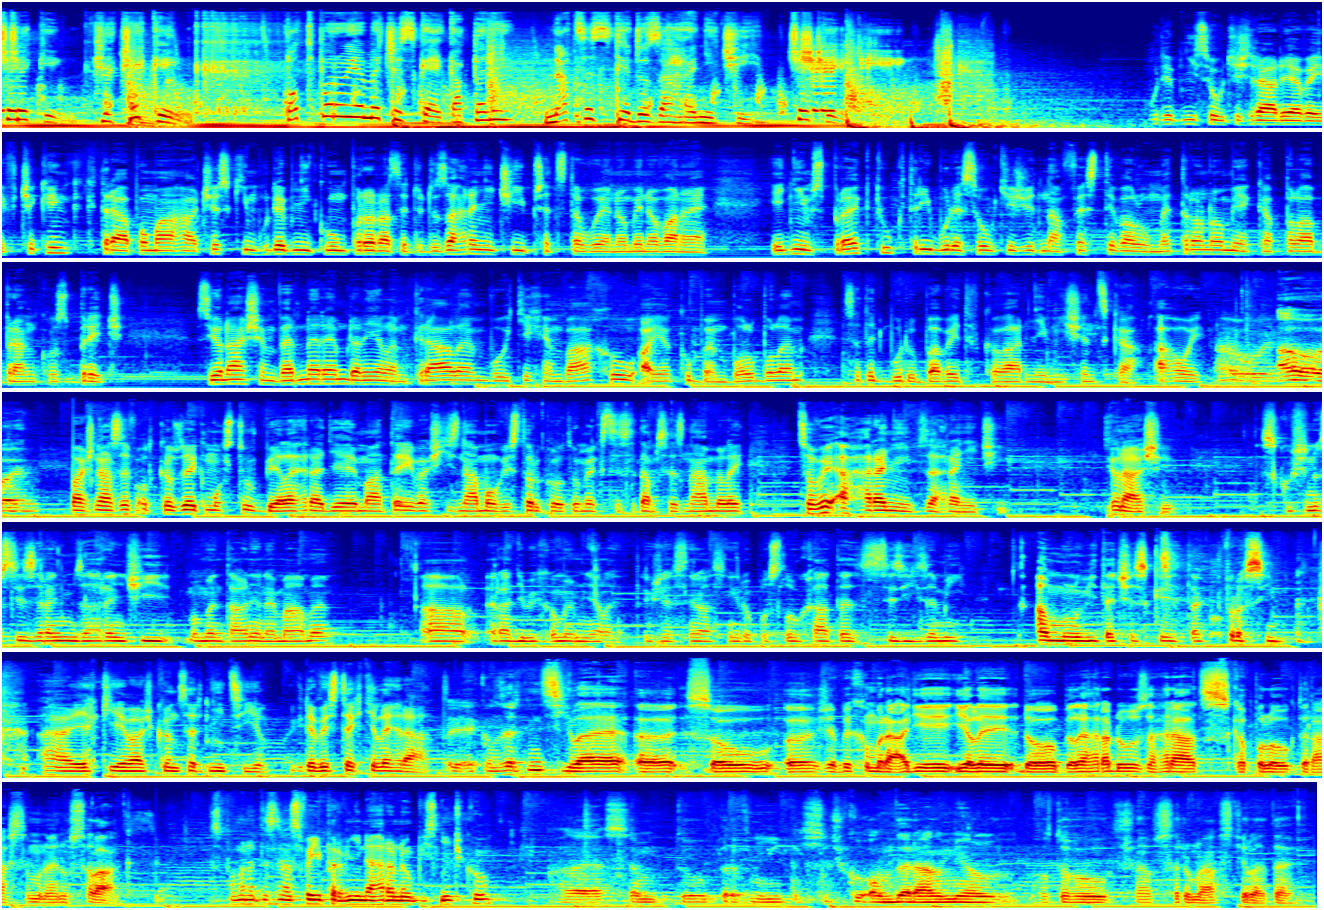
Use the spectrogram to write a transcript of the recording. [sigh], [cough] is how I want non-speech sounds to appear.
Checking. Checking. Podporujeme české kapely na cestě do zahraničí. Checking. Hudební soutěž Rádia Wave Checking, která pomáhá českým hudebníkům prorazit do zahraničí, představuje nominované. Jedním z projektů, který bude soutěžit na festivalu Metronom, je kapela Brankos Bridge. S Jonášem Wernerem, Danielem Králem, Vojtěchem Váchou a Jakubem Bolbolem se teď budu bavit v kavárně Míšenská. Ahoj. Ahoj. Ahoj. Váš název odkazuje k mostu v Bělehradě, máte i vaší známou historku o tom, jak jste se tam seznámili. Co vy a hraní v zahraničí? Jonáši. Zkušenosti s hraním v zahraničí momentálně nemáme a rádi bychom je měli, takže jestli nás někdo posloucháte z cizích zemí, a mluvíte česky, tak prosím. [laughs] A jaký je váš koncertní cíl? Kde byste chtěli hrát? Koncertní cíle uh, jsou, uh, že bychom rádi jeli do Bělehradu zahrát s kapelou, která se jmenuje Nusalák. Vzpomenete si na svoji první nahranou písničku? Ale já jsem tu první písničku On the Run měl hotovou třeba v 17 letech.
